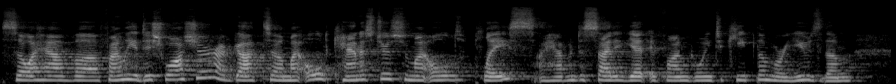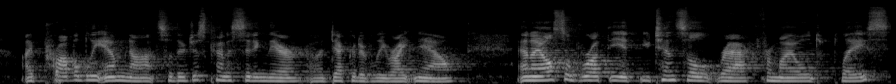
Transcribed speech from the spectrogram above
So I have uh, finally a dishwasher. I've got uh, my old canisters from my old place. I haven't decided yet if I'm going to keep them or use them. I probably am not. So they're just kind of sitting there uh, decoratively right now. And I also brought the utensil rack from my old place.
